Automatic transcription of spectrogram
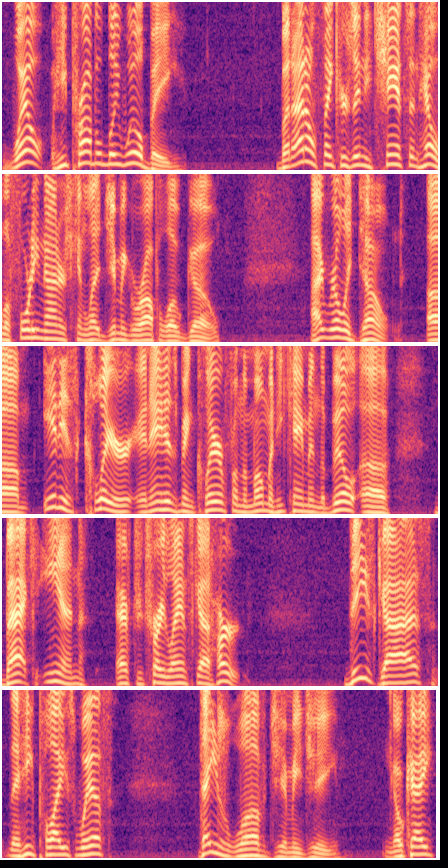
Well, he probably will be. But I don't think there's any chance in hell the 49ers can let Jimmy Garoppolo go. I really don't. Um, it is clear, and it has been clear from the moment he came in the bill uh, back in after Trey Lance got hurt. These guys that he plays with, they love Jimmy G. Okay?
